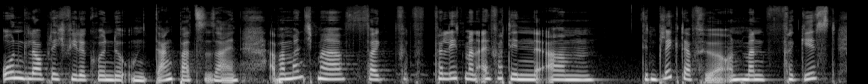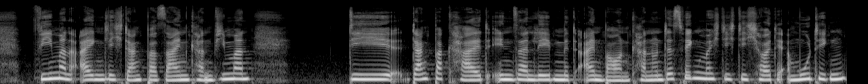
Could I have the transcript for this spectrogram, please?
unglaublich viele Gründe, um dankbar zu sein. Aber manchmal ver verliert man einfach den, ähm, den Blick dafür und man vergisst, wie man eigentlich dankbar sein kann, wie man die Dankbarkeit in sein Leben mit einbauen kann. Und deswegen möchte ich dich heute ermutigen,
